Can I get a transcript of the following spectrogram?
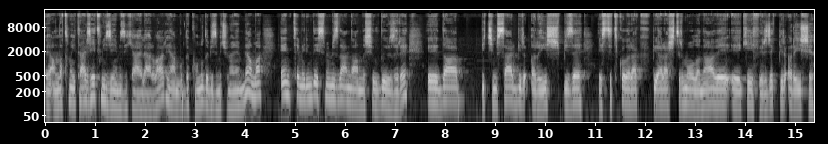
e, anlatmayı tercih etmeyeceğimiz hikayeler var. Yani burada konu da bizim için önemli ama en temelinde ismimizden de anlaşıldığı üzere e, daha biçimsel bir arayış bize estetik olarak bir araştırma olanağı ve e, keyif verecek bir arayışı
